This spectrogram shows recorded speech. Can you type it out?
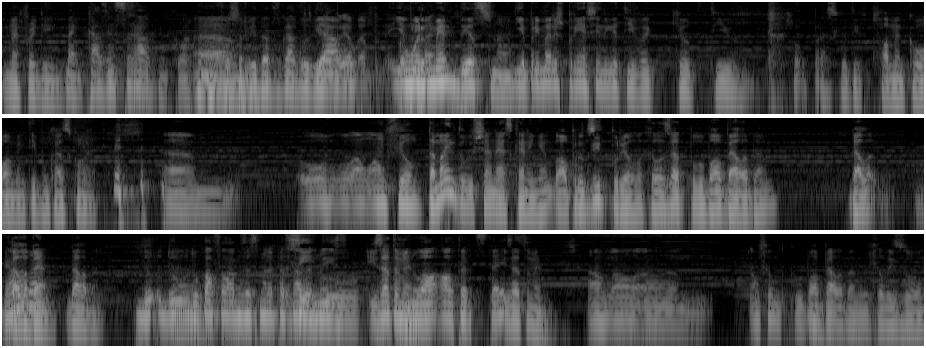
Manfredini. Bem, caso encerrado, claro que eu não vou servir de advogado do diabo e a um primeira- argumento desses, não é? E a primeira experiência negativa que eu tive, parece que eu tive pessoalmente com o homem, tive um caso com ele. Um, há um filme, também do Sean S. Cunningham, ou produzido por ele, realizado pelo Bob Balaban. Bella, Balaban? Balaban. Do, do, do qual falámos a semana passada Sim, no, ex- exatamente. no Al- Altered State. Exatamente. Há um, um- um- um filme que o Bob Balaban realizou,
